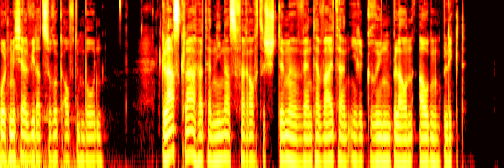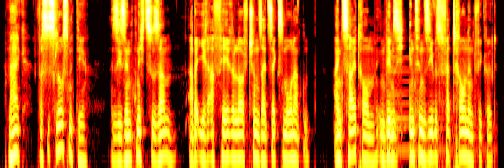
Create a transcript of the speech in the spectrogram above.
holt Michael wieder zurück auf den Boden. Glasklar hört er Ninas verrauchte Stimme, während er weiter in ihre grünen blauen Augen blickt. Mike, was ist los mit dir? Sie sind nicht zusammen, aber ihre Affäre läuft schon seit sechs Monaten. Ein Zeitraum, in dem sich intensives Vertrauen entwickelt.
